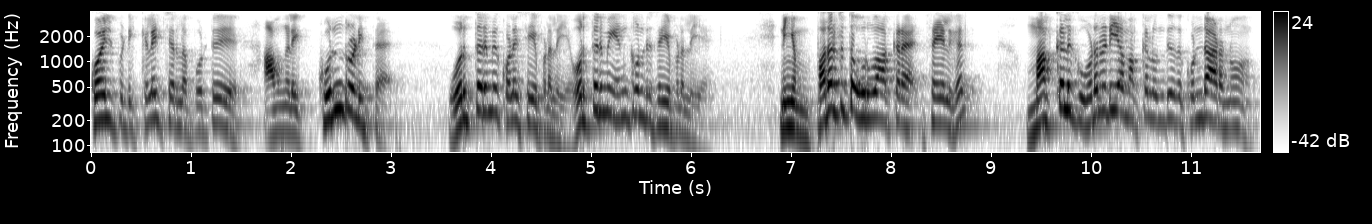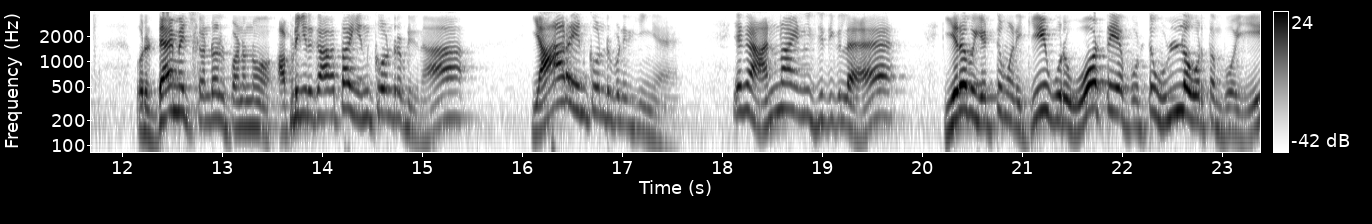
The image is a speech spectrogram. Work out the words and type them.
கோயில்பட்டி கிளைச்சரில் போட்டு அவங்களை கொன்றொழித்த ஒருத்தருமே கொலை செய்யப்படலையே ஒருத்தருமே என்கவுண்டர் செய்யப்படலையே நீங்கள் பதட்டத்தை உருவாக்குற செயல்கள் மக்களுக்கு உடனடியாக மக்கள் வந்து இதை கொண்டாடணும் ஒரு டேமேஜ் கண்ட்ரோல் பண்ணணும் அப்படிங்கிறதுக்காகத்தான் என்கவுண்டர் அப்படின்னா யாரை என்கவுண்டர் பண்ணியிருக்கீங்க ஏங்க அண்ணா யூனிவர்சிட்டிக்குள்ளே இரவு எட்டு மணிக்கு ஒரு ஓட்டையை போட்டு உள்ள ஒருத்தன் போய்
